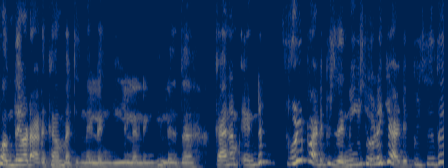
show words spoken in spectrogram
കൊന്തയോട് അടുക്കാൻ പറ്റുന്നില്ലെങ്കിൽ അല്ലെങ്കിൽ ഇത്. കാരണം എന്റെ ഫുൾ പഠിപ്പിച്ചത് എന്നെ ഈശോയിലേക്ക് അടുപ്പിച്ചത്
